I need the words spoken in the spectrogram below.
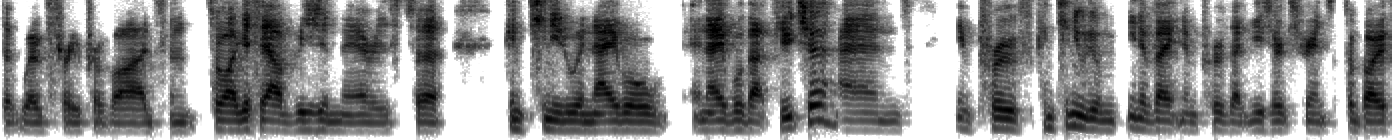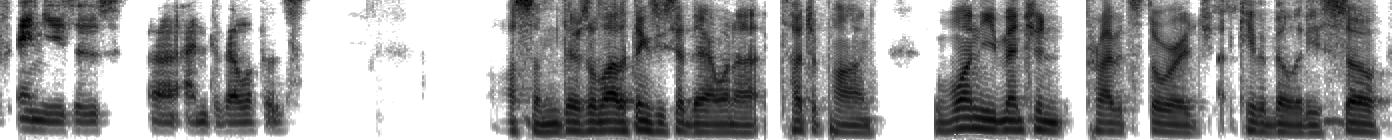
that Web3 provides? And so I guess our vision there is to continue to enable enable that future and improve, continue to innovate and improve that user experience for both end users uh, and developers. Awesome. There's a lot of things you said there I want to touch upon. One, you mentioned private storage capabilities. So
